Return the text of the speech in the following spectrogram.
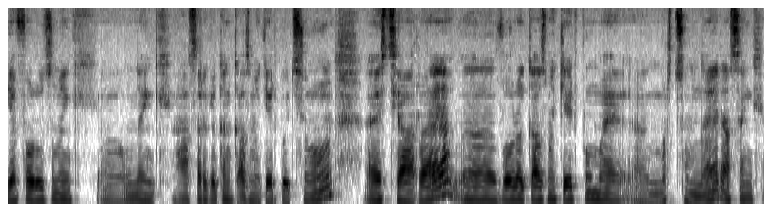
երբ որ ուզում ենք ունենք հասարակական կազմակերպություն, STR-ը, որը կազմակերպում է մրցումներ, ասենք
